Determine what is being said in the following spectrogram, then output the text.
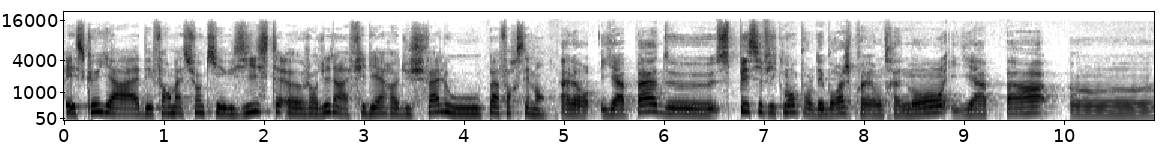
est-ce qu'il y a des formations qui existent euh, aujourd'hui dans la filière du cheval ou pas forcément? Alors, il n'y a pas de spécifiquement pour le débourrage pré-entraînement, il n'y a pas un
